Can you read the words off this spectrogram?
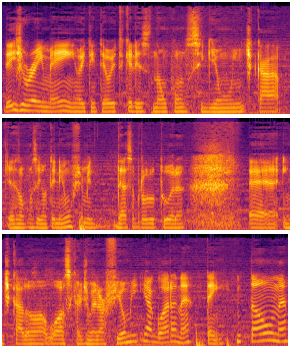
Desde Rayman, em 88, que eles não conseguiam indicar, que eles não conseguiam ter nenhum filme dessa produtora é, indicado ao Oscar de melhor filme. E agora, né, tem. Então, né...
